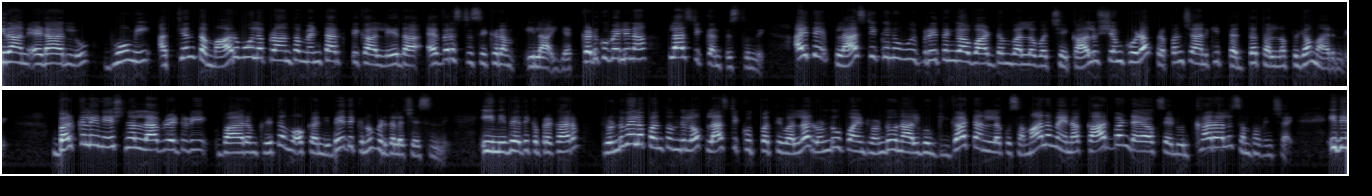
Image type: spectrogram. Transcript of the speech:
ఇరాన్ ఎడార్లు భూమి అత్యంత మారుమూల ప్రాంతం అంటార్క్టికా లేదా ఎవరెస్ట్ శిఖరం. ఇలా ఎక్కడకు వెళ్ళినా ప్లాస్టిక్ కనిపిస్తుంది. అయితే ప్లాస్టిక్ను విపరీతంగా వాడడం వల్ల వచ్చే కాలుష్యం కూడా ప్రపంచానికి పెద్ద తలనొప్పిగా మారింది. బర్కలీ నేషనల్ లాబొరేటరీ వారం క్రితం ఒక నివేదికను విడుదల చేసింది. ఈ నివేదిక ప్రకారం రెండు వేల పంతొమ్మిదిలో ప్లాస్టిక్ ఉత్పత్తి వల్ల రెండు పాయింట్ రెండు నాలుగు గిగాటన్లకు సమానమైన కార్బన్ డయాక్సైడ్ ఉద్గారాలు సంభవించాయి. ఇది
